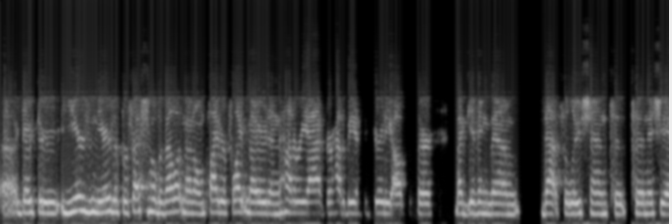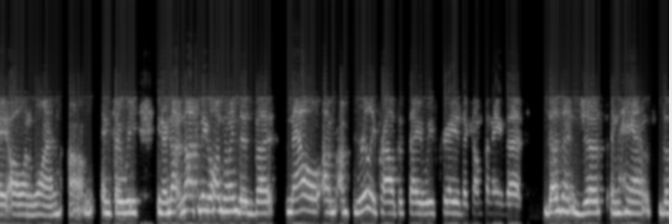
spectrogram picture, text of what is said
uh, go through years and years of professional development on fight or flight mode and how to react or how to be a security officer by giving them that solution to, to initiate all in one. Um, and so we, you know, not, not to be long winded, but now I'm, I'm really proud to say we've created a company that doesn't just enhance the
